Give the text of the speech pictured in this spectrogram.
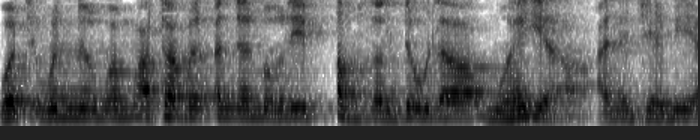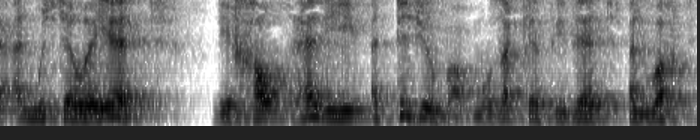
ومعتبر أن المغرب أفضل دولة مهيئة على جميع المستويات لخوض هذه التجربة مذكر في ذات الوقت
